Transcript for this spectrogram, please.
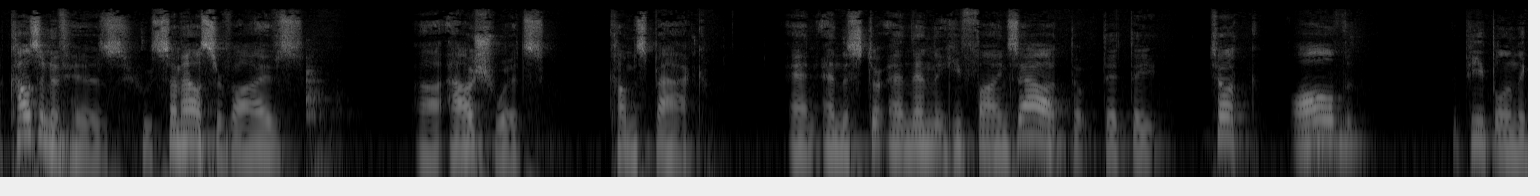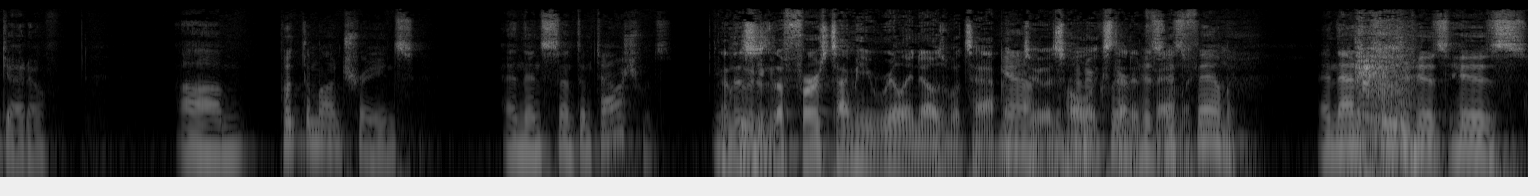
a cousin of his who somehow survives uh, Auschwitz comes back. And, and, the sto- and then he finds out that, that they took all the, the people in the ghetto, um, put them on trains, and then sent them to Auschwitz. And this is the first time he really knows what's happening to his whole extended his, family. His family, and that included his his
